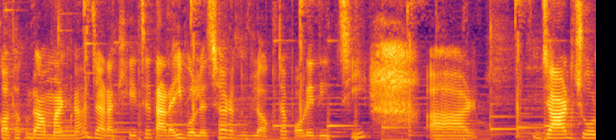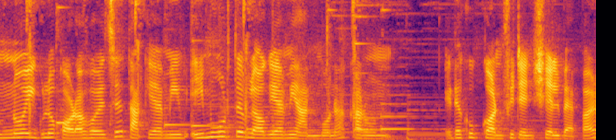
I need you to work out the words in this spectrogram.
কথাগুলো আমার না, যারা খেয়েছে তারাই বলেছে। আর আমি ব্লগটা পরে দিচ্ছি। আর যার জন্য এইগুলো করা হয়েছে, তাকে আমি এই মুহূর্তে ব্লগে আমি আনব না। কারণ এটা খুব কনফিডেন্সিয়াল ব্যাপার।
